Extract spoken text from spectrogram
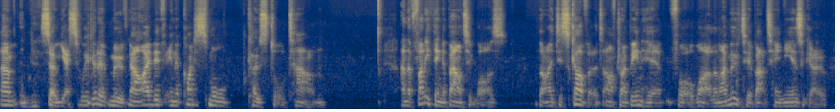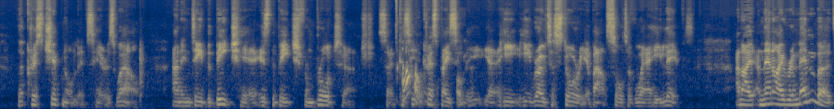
Um, so yes, we're going to move now. I live in a quite a small coastal town, And the funny thing about it was that I discovered after I'd been here for a while, and I moved here about 10 years ago, that Chris Chibnall lives here as well. And indeed, the beach here is the beach from Broadchurch. So, because Oh, Chris basically, yeah, he he wrote a story about sort of where he lives, and I and then I remembered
